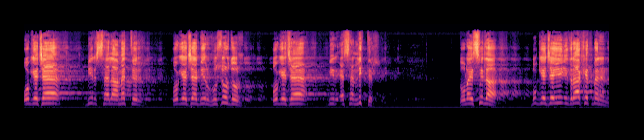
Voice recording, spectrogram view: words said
o gece bir selamettir. O gece bir huzurdur. O gece bir esenliktir. Dolayısıyla bu geceyi idrak etmenin,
